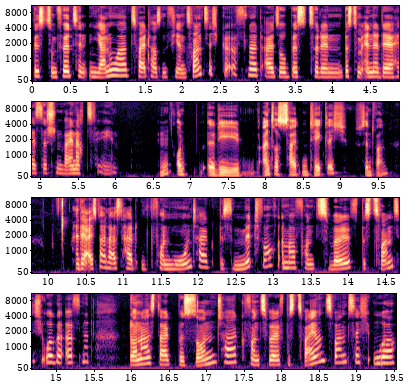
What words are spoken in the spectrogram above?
bis zum 14. Januar 2024 geöffnet, also bis, zu den, bis zum Ende der hessischen Weihnachtsferien. Hm, und äh, die Eintrittszeiten täglich sind wann? Der Eispalast hat von Montag bis Mittwoch immer von 12 bis 20 Uhr geöffnet Donnerstag bis Sonntag von 12 bis 22 Uhr.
